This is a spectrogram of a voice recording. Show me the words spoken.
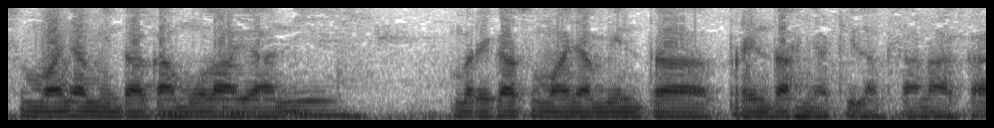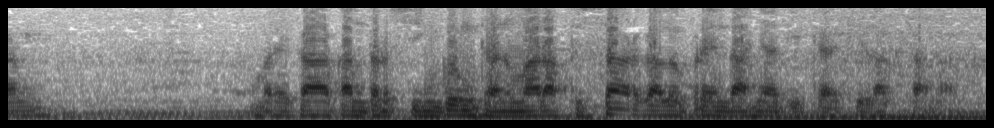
semuanya minta kamu layani, mereka semuanya minta perintahnya dilaksanakan mereka akan tersinggung dan marah besar kalau perintahnya tidak dilaksanakan.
